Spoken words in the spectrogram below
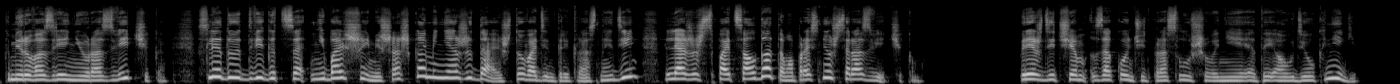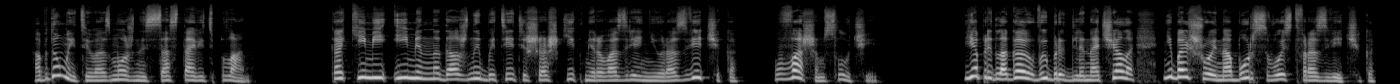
к мировоззрению разведчика следует двигаться небольшими шажками, не ожидая, что в один прекрасный день ляжешь спать солдатом, а проснешься разведчиком. Прежде чем закончить прослушивание этой аудиокниги, обдумайте возможность составить план. Какими именно должны быть эти шажки к мировоззрению разведчика в вашем случае? Я предлагаю выбрать для начала небольшой набор свойств разведчика,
